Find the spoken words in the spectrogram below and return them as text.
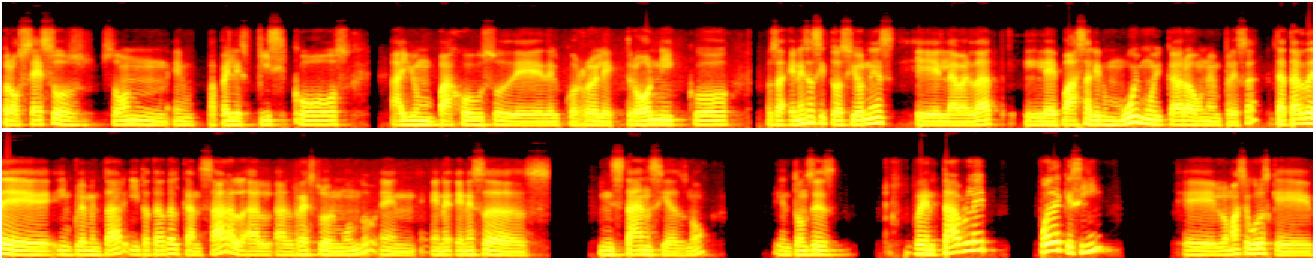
procesos son en papeles físicos, hay un bajo uso del correo electrónico. O sea, en esas situaciones, eh, la verdad, le va a salir muy, muy caro a una empresa tratar de implementar y tratar de alcanzar al, resto del mundo en, esas instancias, ¿no? Entonces, rentable, puede que sí. Eh, lo más seguro es que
